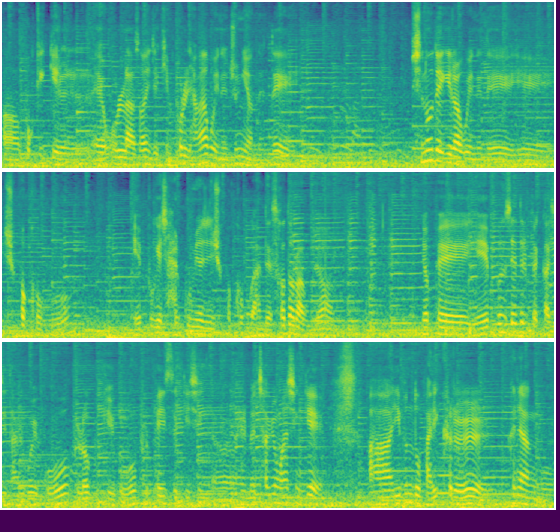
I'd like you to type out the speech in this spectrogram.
어, 복귀길에 올라서 이제 김포를 향하고 있는 중이었는데 신호대기라고 있는데 예, 슈퍼커브 예쁘게 잘 꾸며진 슈퍼커브가 한 대 서더라고요. 옆에 예쁜 saddlebag까지 달고 있고 글러브 끼고 full face 끼신 어, 헬멧 착용하신 게 아 이분도 바이크를 그냥 뭐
